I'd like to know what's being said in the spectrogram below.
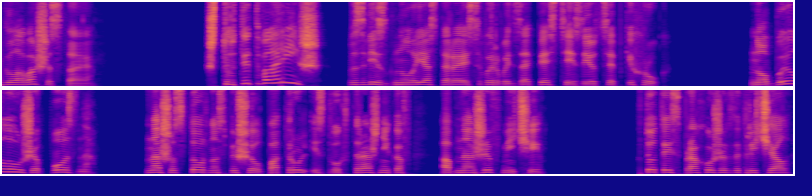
Глава шестая. «Что ты творишь?» — взвизгнула я, стараясь вырвать запястье из ее цепких рук. Но было уже поздно. В нашу сторону спешил патруль из двух стражников, обнажив мечи. Кто-то из прохожих закричал,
